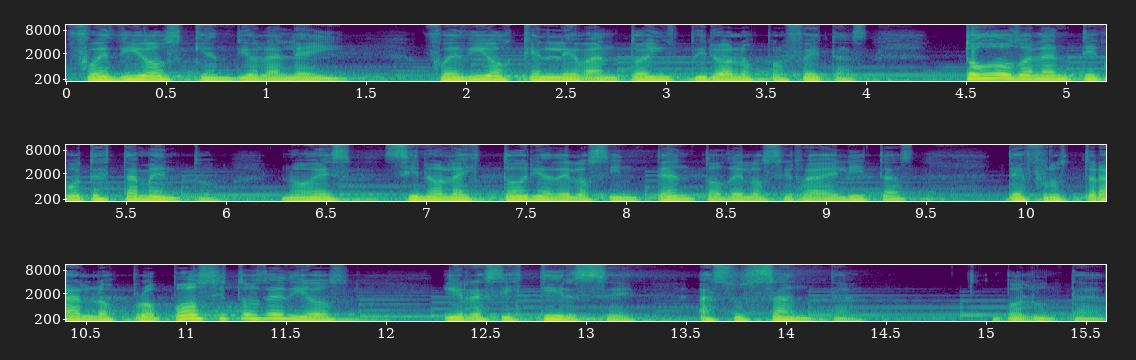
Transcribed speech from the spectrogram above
Fue Dios quien dio la ley, fue Dios quien levantó e inspiró a los profetas, todo el Antiguo Testamento no es sino la historia de los intentos de los israelitas de frustrar los propósitos de Dios y resistirse a su santa voluntad.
